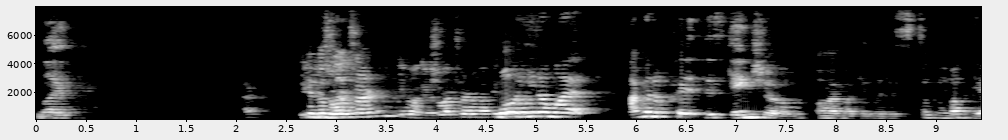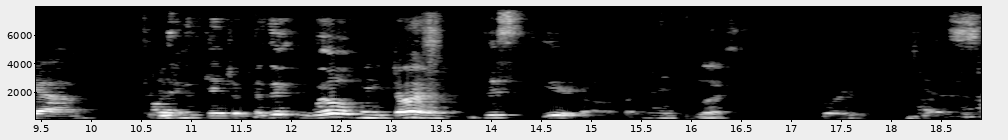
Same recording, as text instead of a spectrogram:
Mm. Like, You have a short term? You want a short term bucket well, you know what? I'm gonna put this game show on my bucket list. Okay. Yeah, producing this game show because it will be done this year, y'all. Nice. Nice. Yes.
